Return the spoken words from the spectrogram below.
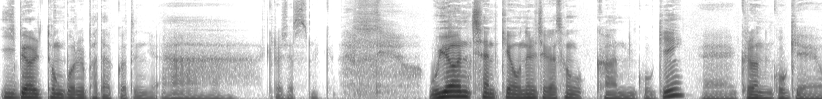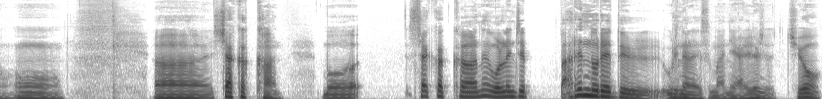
이별 통보를 받았거든요. 아, 그러셨습니까? 우연찮게 오늘 제가 선곡한 곡이 예, 그런 곡이에요. 어. 아, 샤카칸. 뭐 샤카칸은 원래 이제 빠른 노래들 우리나라에서 많이 알려졌죠.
